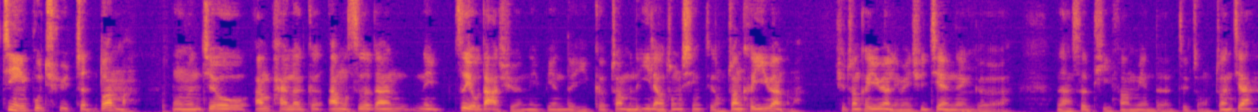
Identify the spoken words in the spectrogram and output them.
进一步去诊断嘛。我们就安排了跟阿姆斯特丹那自由大学那边的一个专门的医疗中心，这种专科医院了嘛，去专科医院里面去见那个染色体方面的这种专家，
